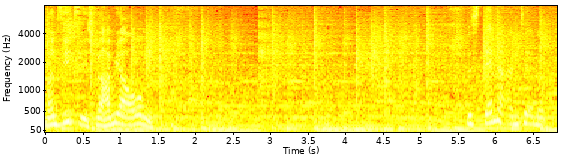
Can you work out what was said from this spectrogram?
Man sieht sich, wir haben ja Augen. Bis denne Antenne.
